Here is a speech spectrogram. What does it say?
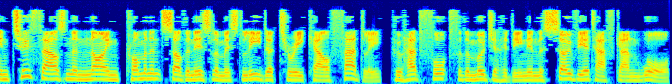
In 2009 prominent Southern Islamist leader Tariq al-Fadli, who had fought for the Mujahideen in the Soviet-Afghan War,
